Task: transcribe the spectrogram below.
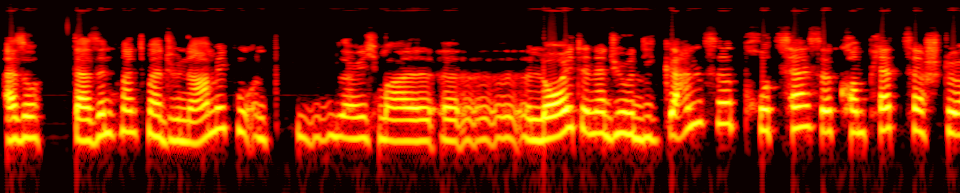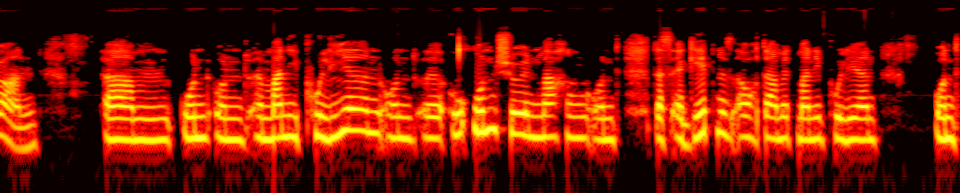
also da sind manchmal Dynamiken und, sage ich mal, äh, äh, Leute in der Jury, die ganze Prozesse komplett zerstören ähm, und, und äh, manipulieren und äh, unschön machen und das Ergebnis auch damit manipulieren. Und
